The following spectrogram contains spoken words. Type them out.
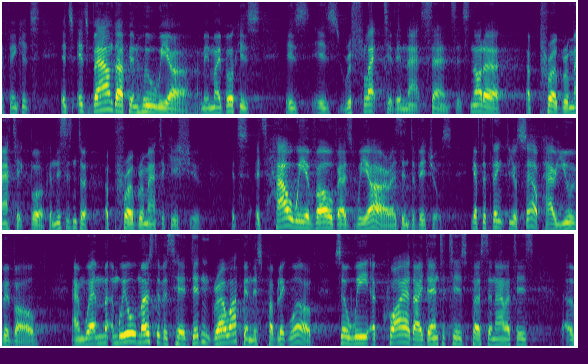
I think it's, it's, it's bound up in who we are. I mean, my book is, is, is reflective in that sense. It's not a, a programmatic book, and this isn't a, a programmatic issue. It's, it's how we evolve as we are as individuals. You have to think for yourself how you've evolved. And, when, and we all, most of us here, didn't grow up in this public world. So we acquired identities, personalities uh,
